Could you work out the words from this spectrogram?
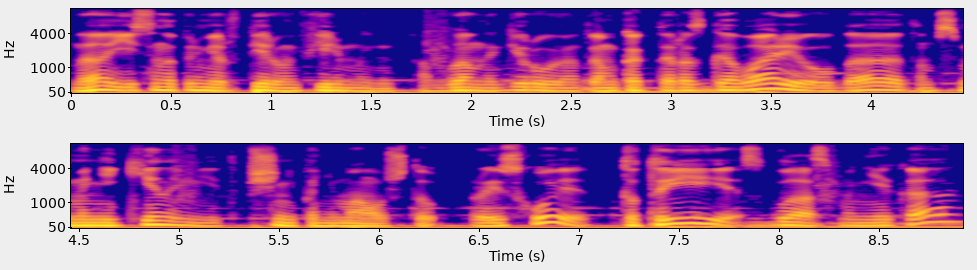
да, если, например, в первом фильме там, главный герой, он там как-то разговаривал, да, там с манекенами, и ты вообще не понимал, что происходит, то ты с глаз маньяка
